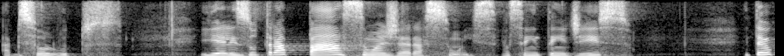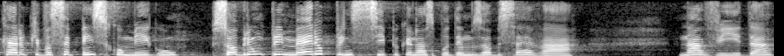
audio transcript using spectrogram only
absolutos. E eles ultrapassam as gerações. Você entende isso? Então eu quero que você pense comigo sobre um primeiro princípio que nós podemos observar na vida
